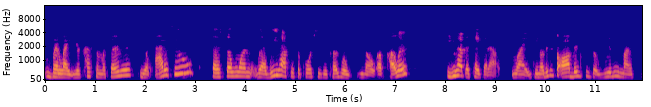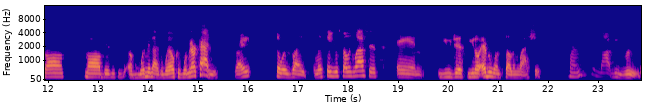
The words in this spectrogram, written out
But like your customer service, your attitude, that someone that we have to support you because we're, you know, of color, you have to take that out. Like, you know, this is for all businesses, but really my strong, small businesses of women as well, because women are catty, right? So it's like, let's say you're selling lashes and you just, you know, everyone's selling lashes. Right. You cannot be rude.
